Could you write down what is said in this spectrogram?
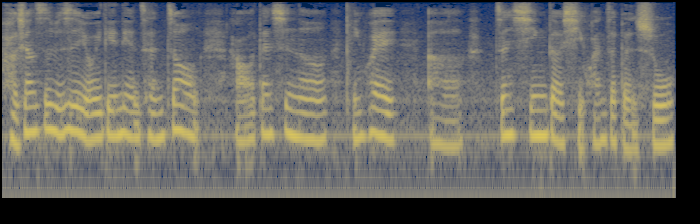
好像是不是有一点点沉重？好，但是呢，因为呃。真心的喜欢这本书，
